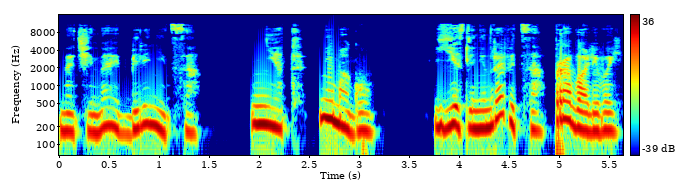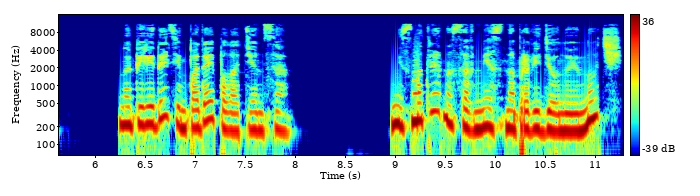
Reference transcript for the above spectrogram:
Начинает белениться. Нет, не могу. Если не нравится, проваливай. Но перед этим подай полотенце. Несмотря на совместно проведенную ночь,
